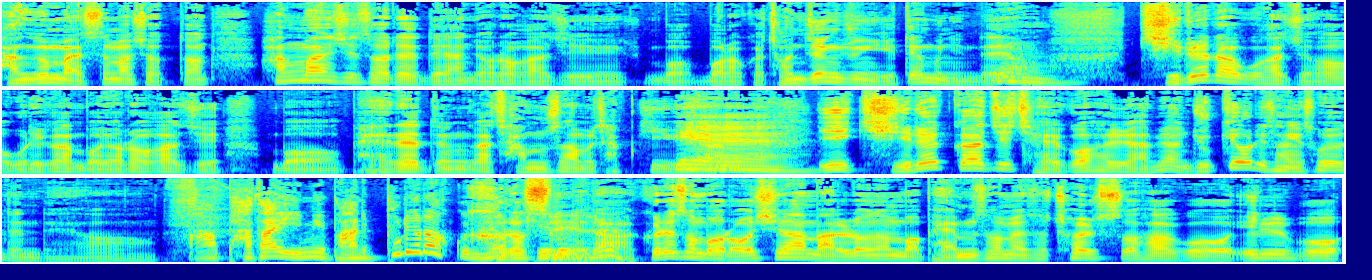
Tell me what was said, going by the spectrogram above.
방금 말씀하셨던 항만 시설에 대한 여러 가지 뭐 뭐랄까 전쟁 중이기 때문인데요. 음. 기뢰라고 하죠. 우리가 뭐 여러 가지 뭐 배라든가 잠수함을 잡기 위한 예. 이 기뢰까지 제거하려면 6개월 이상이 소요된대요. 아 바다에 이미 많이 뿌려놨군요. 그렇습니다. 기뢰를. 그래서 뭐 러시아 말로는 뭐 뱀섬에서 철수하고 일부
